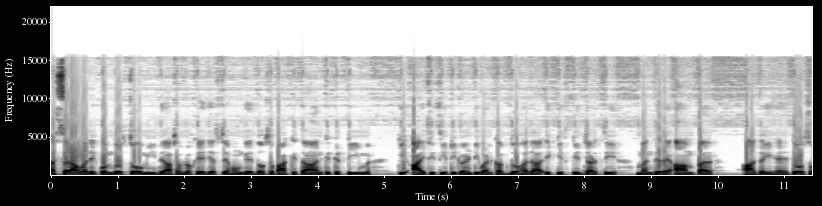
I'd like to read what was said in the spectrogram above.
السلام علیکم دوستو، امید ہے آپ سب لوگ خیریت سے ہوں گے۔ دوستو، پاکستان کرکٹ ٹیم کی I C C T twenty World Cup دو ہزار اکیس کی جرسی منظر عام پر آ گئی ہے۔ دوستو،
